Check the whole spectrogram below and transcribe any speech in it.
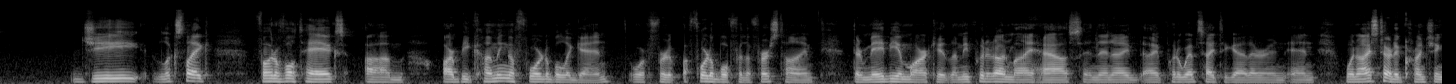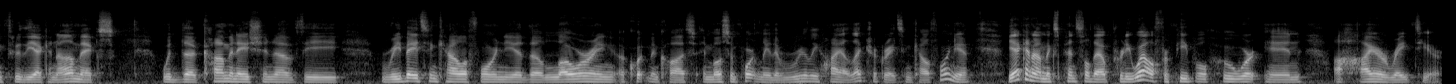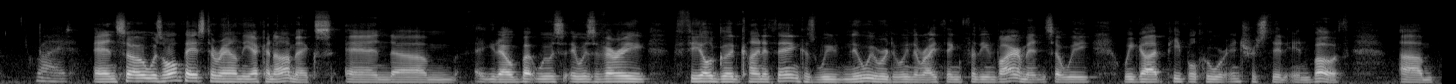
gee, looks like photovoltaics um, are becoming affordable again, or for, affordable for the first time. There may be a market. Let me put it on my house, and then I, I put a website together. And, and when I started crunching through the economics with the combination of the rebates in California, the lowering equipment costs, and most importantly, the really high electric rates in California, the economics penciled out pretty well for people who were in a higher rate tier. Right. And so it was all based around the economics, and um, you know, but it was it was a very feel good kind of thing because we knew we were doing the right thing for the environment, and so we we got people who were interested in both. Um,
